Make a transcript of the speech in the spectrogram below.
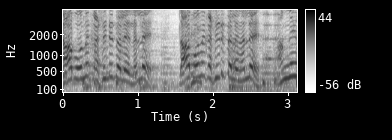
ദാ പോന്ന് കഷട്ടിത്തലേന്നല്ലേ ദാ പോന്ന് കഷട്ടിത്തലേന്നല്ലേ അങ്ങനെ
